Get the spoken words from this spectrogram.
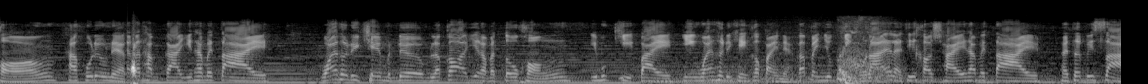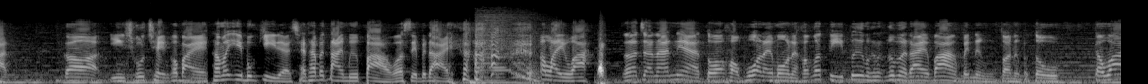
ของคาคุริวเนี่ย ก็ทำการยิงท่าไม่ตาย ไว้เฮอริเคนเหมือนเดิม แล้วก็ยิงกับประตูของอิบุกิไปยิงไว้เฮอริเคนเข้าไปเนี่ยก็เป็นยุกิโมรานี่แหละที่เขาใช้ถ้าไม่ตายแพนเทอร์ปีศาจ ก็ยิงชูดเชนเข้าไปทำให้อิบุกิเนี่ยใช้ถ้าไม่ตายมือเปล่าก็เซฟไม่ได้ อะไรวะหลังจากนั้นเนี่ยตัวของพวกไนโมเนี่ยเขาก็ตีตื้นมันขึ้นมาได้บ้างเป็นหนึ่งต่อหนึ่งประตู แต่ว่า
